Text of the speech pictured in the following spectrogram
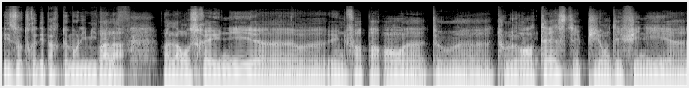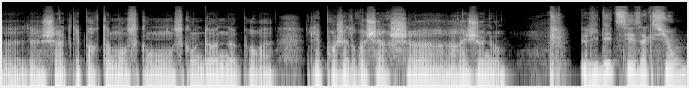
les autres départements limitrophes. Voilà, voilà on se réunit euh, une fois par an, euh, tout, euh, tout le Grand Est, et puis on définit de chaque département ce qu'on ce qu'on donne pour les projets de recherche régionaux. L'idée de ces actions,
